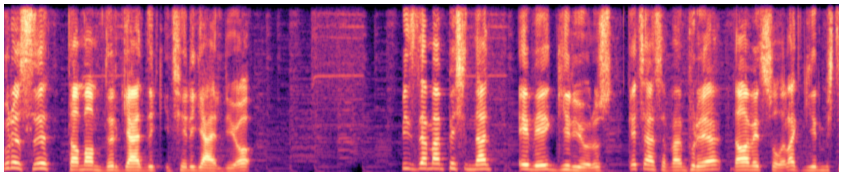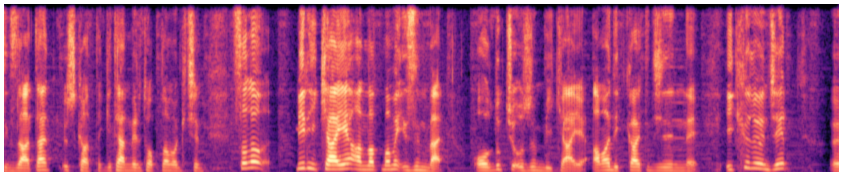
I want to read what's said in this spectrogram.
Burası tamamdır geldik içeri gel diyor. Biz de hemen peşinden eve giriyoruz. Geçen sefer buraya davetsiz olarak girmiştik zaten üst kattaki itemleri toplamak için. Sana bir hikaye anlatmama izin ver. Oldukça uzun bir hikaye ama dikkatli dinle. İki yıl önce e,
